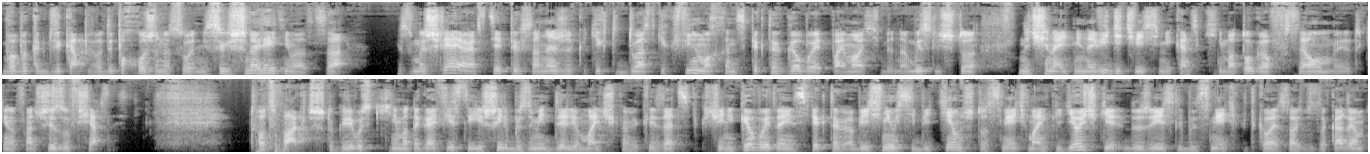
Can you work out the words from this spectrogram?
была бы как две капли воды похожа на своего несовершеннолетнего отца. Измышляя о те персонажей в каких-то дурацких фильмах, инспектор Гэлбрайт поймал себе на мысли, что начинает ненавидеть весь американский кинематограф, в целом эту кинофраншизу в частности. Тот факт, что голливудские кинематографисты решили бы заменить Делю мальчиком в экранизации приключений Гэлбрайта, инспектор объяснил себе тем, что смерть маленькой девочки, даже если бы смерть таковая осталась за кадром,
